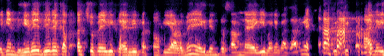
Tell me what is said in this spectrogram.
लेकिन धीरे धीरे कब तक छुपेगी कैरी पत्तों की आड़ में एक दिन तो सामने आएगी भरे बाज़ार में। आ गई।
